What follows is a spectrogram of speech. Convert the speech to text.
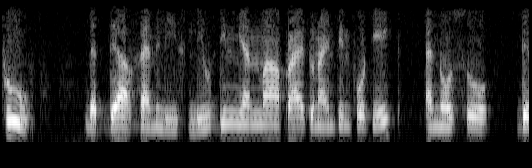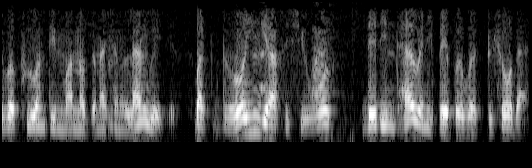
prove that their families lived in Myanmar prior to 1948 and also they were fluent in one of the national languages. But the Rohingyas issue was they didn't have any paperwork to show that.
